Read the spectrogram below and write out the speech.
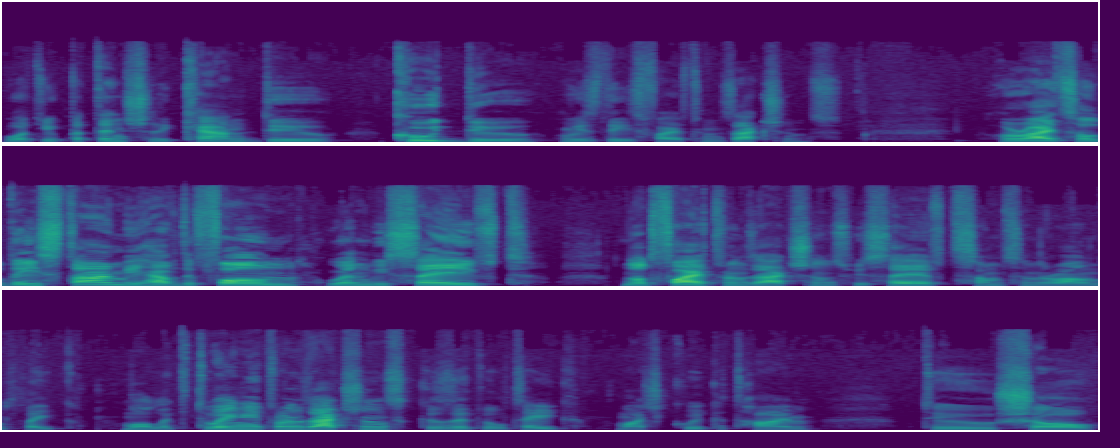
what you potentially can do could do with these five transactions. All right so this time we have the phone when we saved not five transactions we saved something around like more like 20 transactions because it will take much quicker time to show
